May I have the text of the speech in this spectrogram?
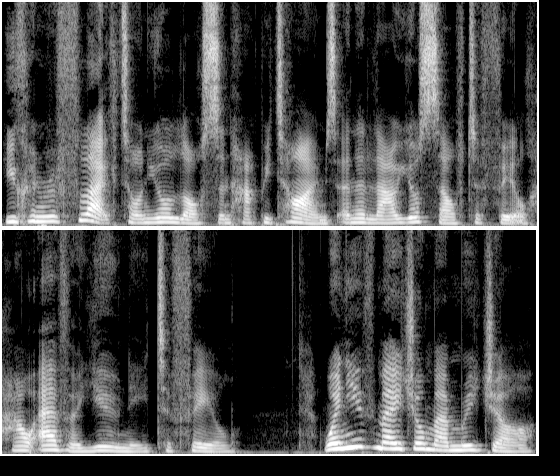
You can reflect on your loss and happy times and allow yourself to feel however you need to feel. When you've made your memory jar,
